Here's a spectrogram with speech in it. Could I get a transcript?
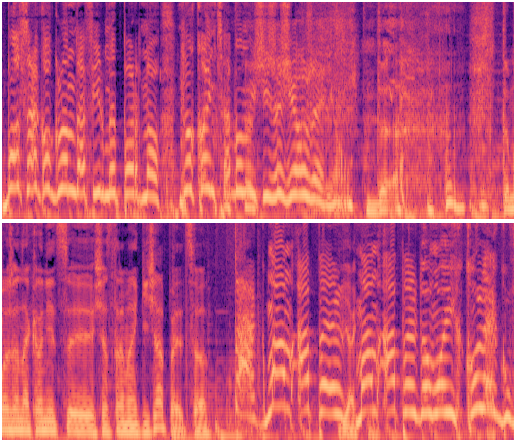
Bosak ogląda filmy porno do końca, bo myśli, że się ożenią. Do, to może na koniec y, siostra ma jakiś apel, co? Tak, mam apel, Jaki? mam apel do moich kolegów.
